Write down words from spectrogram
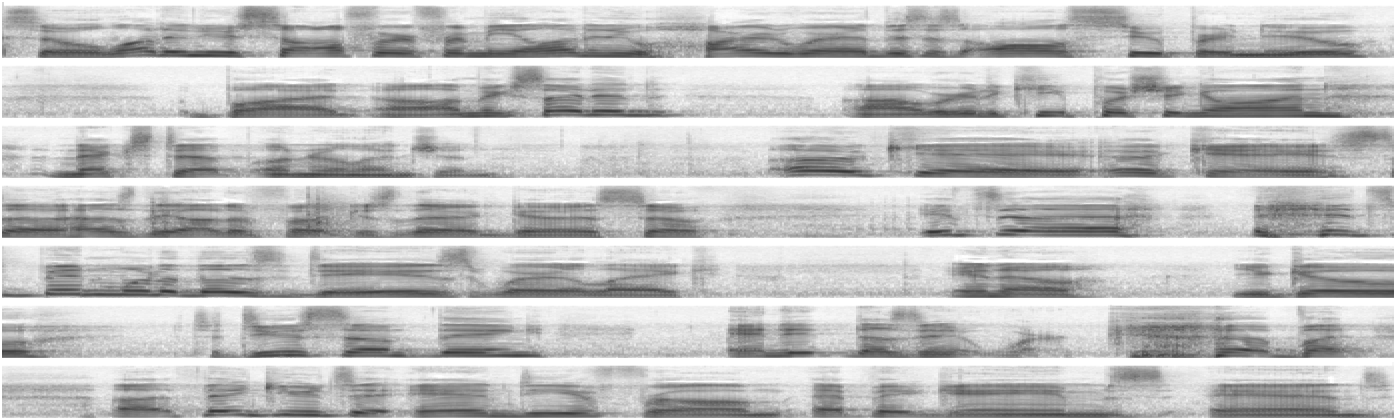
so a lot of new software for me, a lot of new hardware. This is all super new, but uh, I'm excited. Uh, we're going to keep pushing on. Next step, Unreal Engine. Okay, okay, so how's the autofocus? There it goes. So it's uh it's been one of those days where like, you know, you go to do something and it doesn't work. but uh, thank you to Andy from Epic Games and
